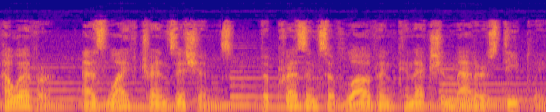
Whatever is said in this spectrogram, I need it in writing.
However, as life transitions, the presence of love and connection matters deeply.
